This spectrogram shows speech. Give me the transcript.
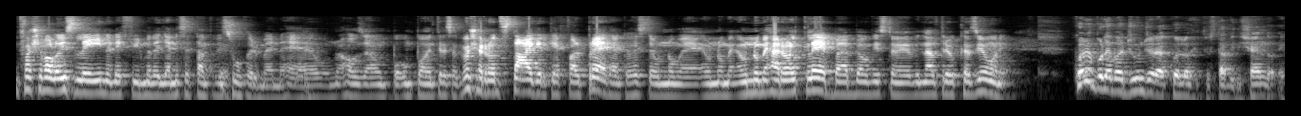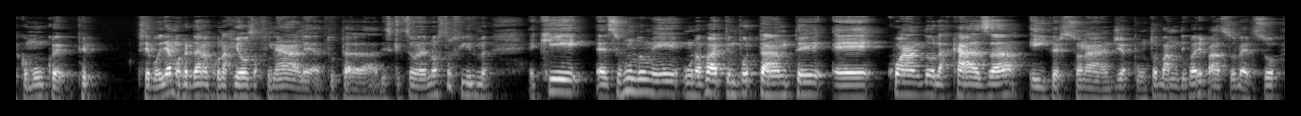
Faceva Lois Lane nei film degli anni 70 di Superman, è una cosa un po', un po' interessante. Poi c'è Rod Steiger che fa il prete, anche questo è un nome, è un nome, è un nome caro al club, l'abbiamo visto in altre occasioni. Quello volevo aggiungere a quello che tu stavi dicendo, e comunque per- se vogliamo per dare anche una chiosa finale a tutta la descrizione del nostro film, è che eh, secondo me una parte importante è quando la casa e i personaggi appunto vanno di pari passo verso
